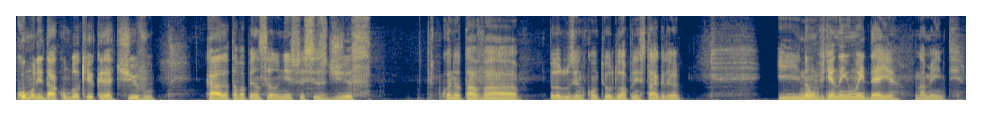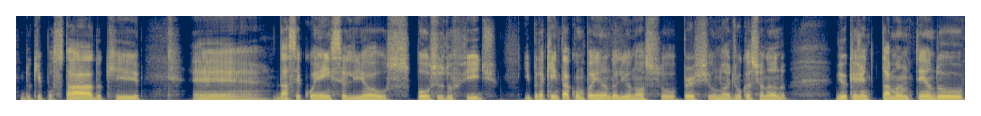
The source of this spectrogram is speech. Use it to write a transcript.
como lidar com bloqueio criativo? Cara, eu tava pensando nisso esses dias quando eu estava produzindo conteúdo lá para o Instagram e não vinha nenhuma ideia na mente do que postar, do que é, dar sequência ali aos posts do feed. E para quem está acompanhando ali o nosso perfil no Advocacionando, viu que a gente está mantendo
